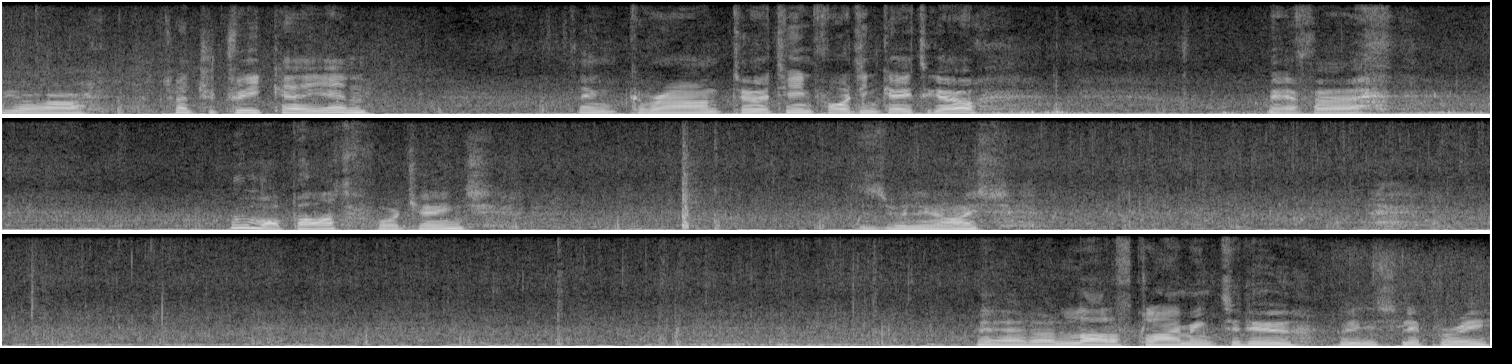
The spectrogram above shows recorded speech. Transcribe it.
We are 23k in, I think around 13, 14k to go. We have uh, a normal path for a change. This is really nice. We had a lot of climbing to do, really slippery.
